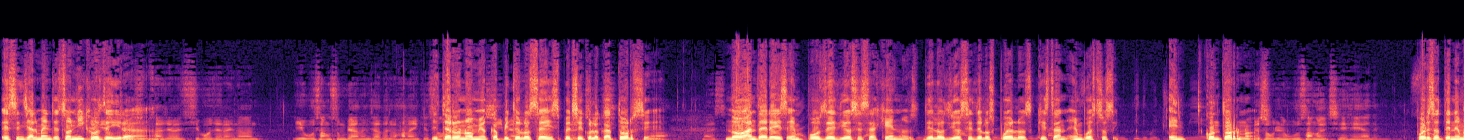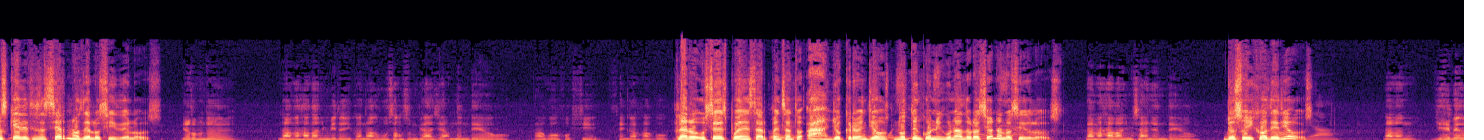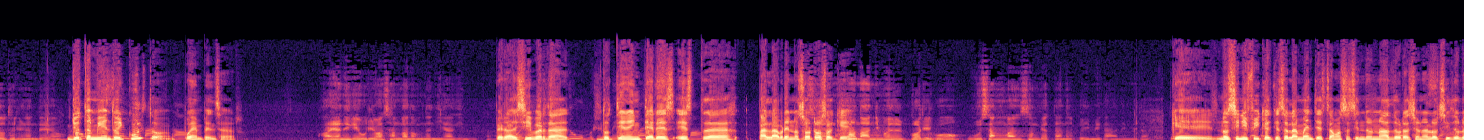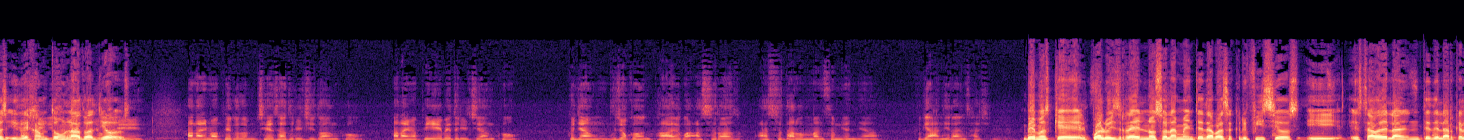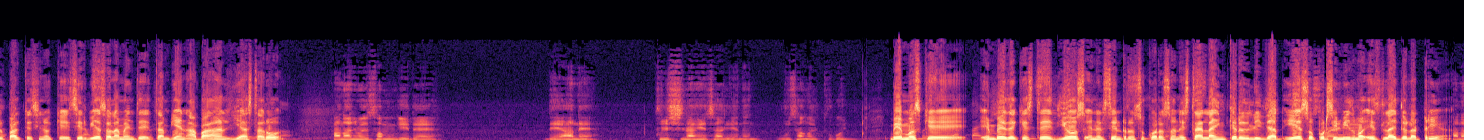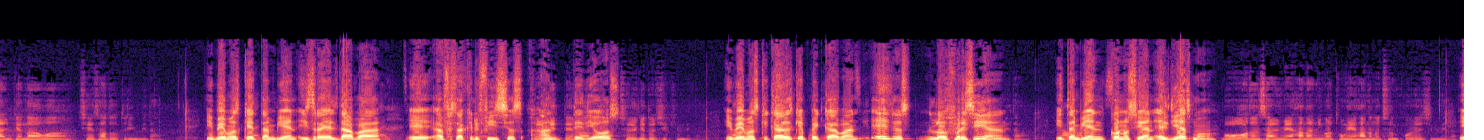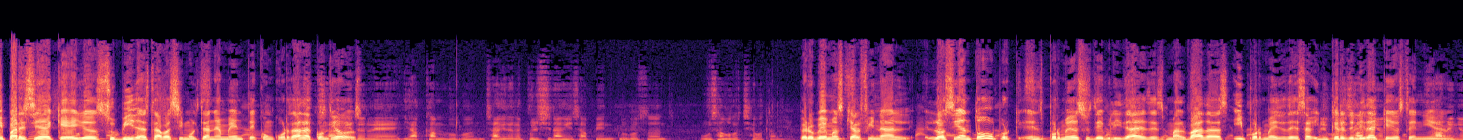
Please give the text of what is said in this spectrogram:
esencialmente son hijos de ira. Deuteronomio capítulo 6, versículo 14. No andaréis en pos de dioses ajenos, de los dioses de los pueblos que están en vuestros en contornos. Por eso tenemos que deshacernos de los ídolos. Claro, ustedes pueden estar pensando, ah, yo creo en Dios, no tengo ninguna adoración a los ídolos. Yo soy hijo de Dios. Yo también doy culto, pueden pensar. Pero sí, ¿verdad? ¿No tiene interés esta palabra en nosotros o qué? Que no significa que solamente estamos haciendo una adoración a los ídolos y dejando a un lado a Dios. Vemos que el pueblo de Israel no solamente daba sacrificios y estaba delante del arca del pacto, sino que servía solamente también a Baal y a Astarot. Vemos que en vez de que esté Dios en el centro de su corazón, está la incredulidad y eso por sí mismo es la idolatría. Y vemos que también Israel daba eh, sacrificios ante Dios. Y vemos que cada vez que pecaban, ellos los ofrecían y también conocían el diezmo. Y parecía que ellos, su vida estaba simultáneamente concordada con Dios. Pero vemos que al final lo hacían todo por medio de sus debilidades malvadas y por medio de esa incredulidad que ellos tenían.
